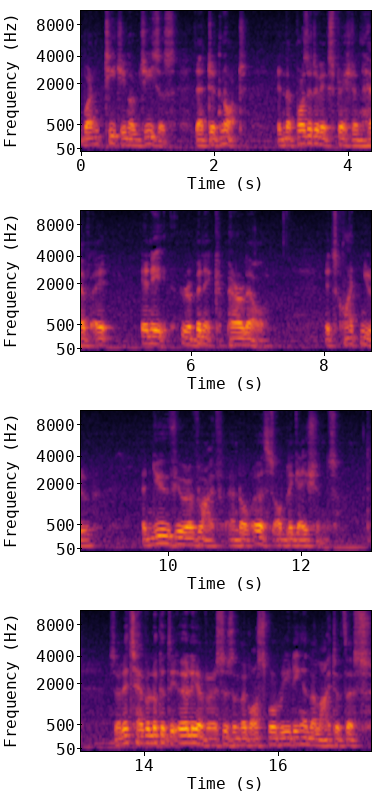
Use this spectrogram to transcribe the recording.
one teaching of Jesus that did not, in the positive expression, have a, any rabbinic parallel. It's quite new a new view of life and of earth's obligations. So let's have a look at the earlier verses in the Gospel reading in the light of this.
